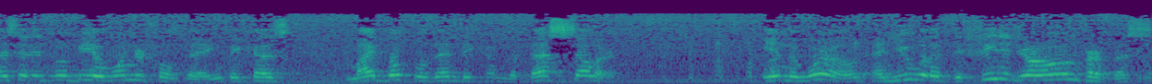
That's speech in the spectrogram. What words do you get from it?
I said it will be a wonderful thing because my book will then become the bestseller in the world, and you will have defeated your own purpose,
